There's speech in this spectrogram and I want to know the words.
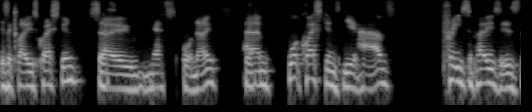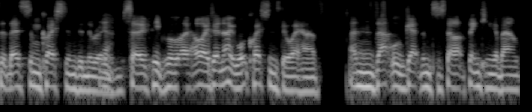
is a closed question? So yes, yes or no. Yeah. Um, what questions do you have? Presupposes that there's some questions in the room. Yeah. So people are like, oh, I don't know. What questions do I have? And that will get them to start thinking about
